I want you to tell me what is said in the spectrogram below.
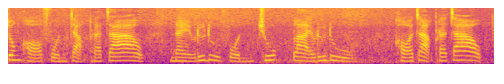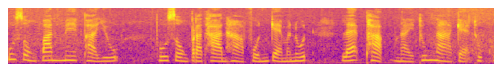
จงขอฝนจากพระเจ้า ในฤดูฝนชุกปลายฤดู ขอจากพระเจ้าผู้ทรงปั้นเมฆพายุ ผู้ทรงประทานหาฝนแก่มนุษย์ และผักในทุ่งนาแก่ทุกค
